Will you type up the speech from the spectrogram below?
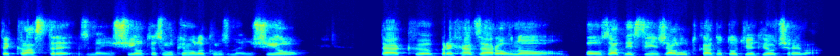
tie klastre zmenšil, tie zhluky molekúl zmenšil, tak e, prechádza rovno po zadnej stene žalúdka do toho tenkého čreva.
